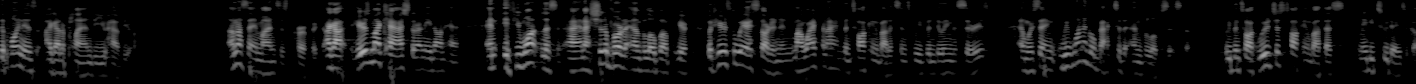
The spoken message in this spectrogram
The point is, I got a plan. Do you have yours? I'm not saying mine's is perfect. I got here's my cash that I need on hand. And if you want, listen, and I should have brought an envelope up here, but here's the way I started. And my wife and I have been talking about it since we've been doing this series. And we're saying we want to go back to the envelope system. We've been talking, we were just talking about this maybe two days ago.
